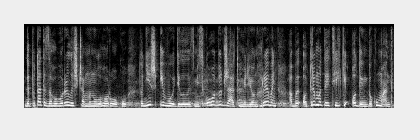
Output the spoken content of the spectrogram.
депутати заговорили ще минулого року. Тоді ж і виділили з міського бюджету мільйон гривень, аби отримати тільки один документ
